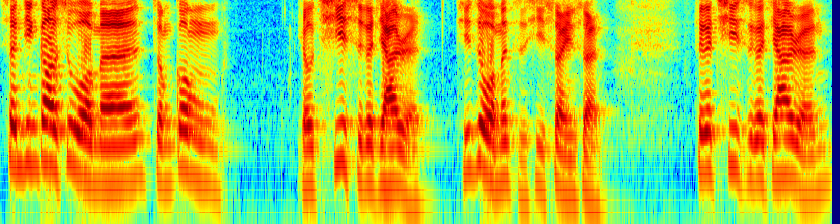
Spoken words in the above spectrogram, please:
圣经告诉我们，总共有七十个家人。其实我们仔细算一算，这个七十个家人，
